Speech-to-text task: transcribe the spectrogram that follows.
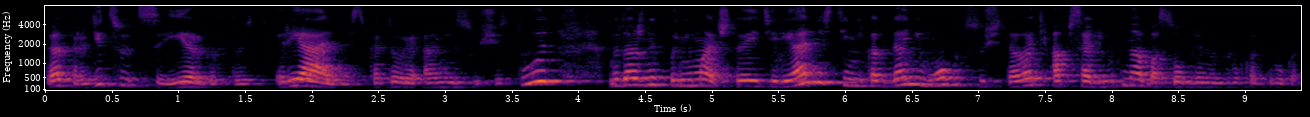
да, традицию цвергов, то есть реальность, в которой они существуют, мы должны понимать, что эти реальности никогда не могут существовать абсолютно обособленно друг от друга.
